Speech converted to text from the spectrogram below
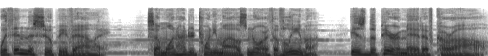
Within the Supe Valley, some 120 miles north of Lima, is the Pyramid of Caral.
